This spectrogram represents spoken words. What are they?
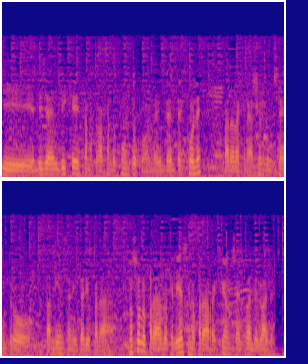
y en Villa del Dique estamos trabajando junto con el intendente Escole para la generación de un centro también sanitario para no solo para la localidad sino para la región central del valle.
